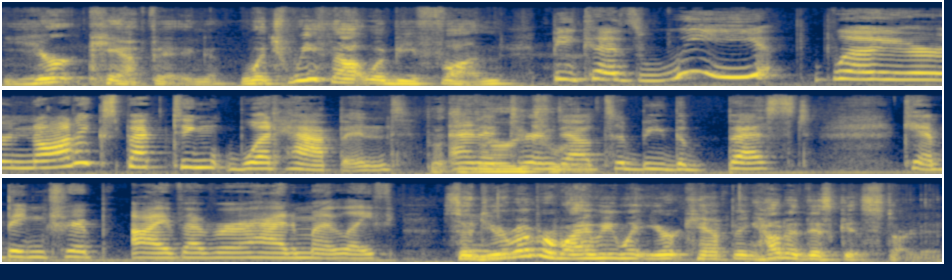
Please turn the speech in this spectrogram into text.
yurt camping, which we thought would be fun. Because we were not expecting what happened, That's and it turned true. out to be the best camping trip I've ever had in my life. So, do you remember why we went yurt camping? How did this get started?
